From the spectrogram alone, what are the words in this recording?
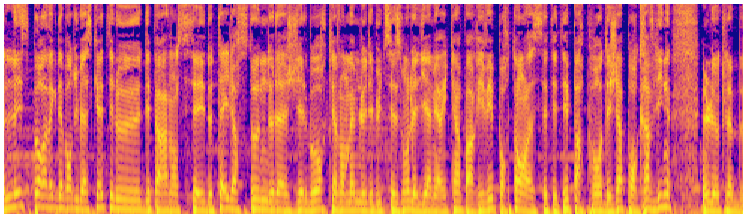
Les sports avec d'abord du basket et le départ annoncé de Tyler Stone de la Gielbourg avant même le début de saison, l'ailier américain pas arrivé pourtant cet été part pour déjà pour Gravelines. Le club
